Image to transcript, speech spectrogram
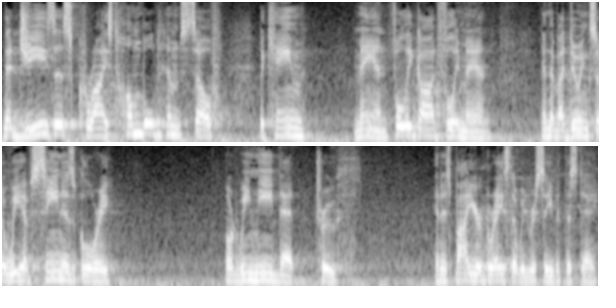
That Jesus Christ humbled himself, became man, fully God, fully man. And that by doing so, we have seen his glory. Lord, we need that truth. It is by your grace that we receive it this day.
